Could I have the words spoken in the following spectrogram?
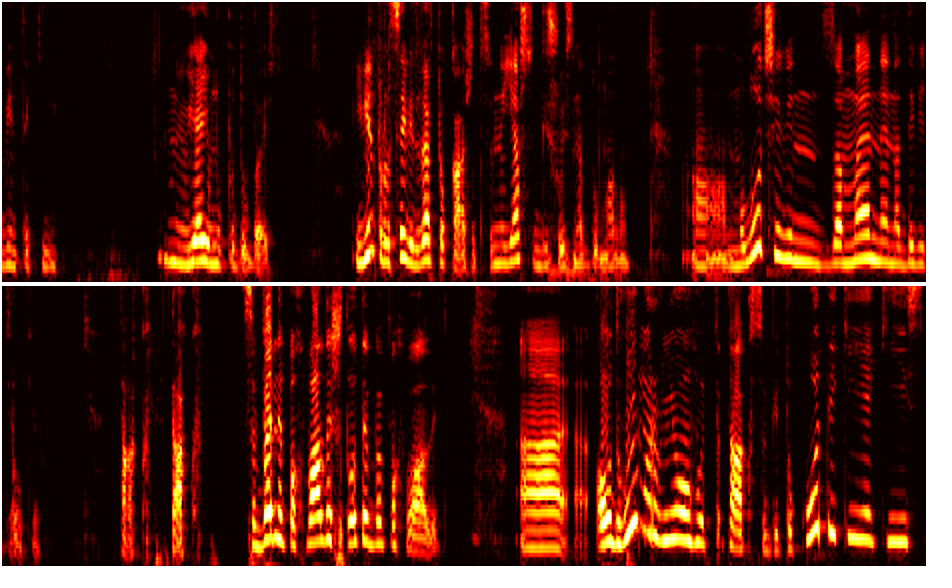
Він такий, ну, я йому подобаюсь. І він про це відверто каже. Це не я ж собі щось надумала. Молодший він за мене на 9 років. Так, так. Себе не похвалиш, хто тебе похвалить. А от гумор в нього так собі, то котики якісь,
